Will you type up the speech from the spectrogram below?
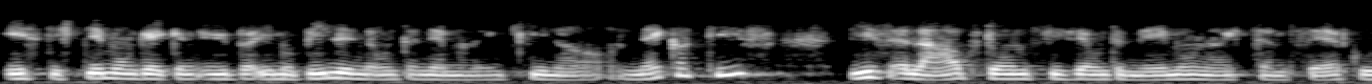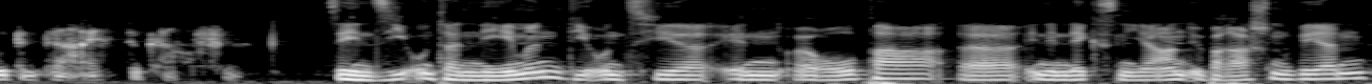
ist die Stimmung gegenüber Immobilienunternehmen in China negativ. Dies erlaubt uns, diese Unternehmungen eigentlich zu einem sehr guten Preis zu kaufen. Sehen Sie Unternehmen, die uns hier in Europa äh, in den nächsten Jahren überraschen werden,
